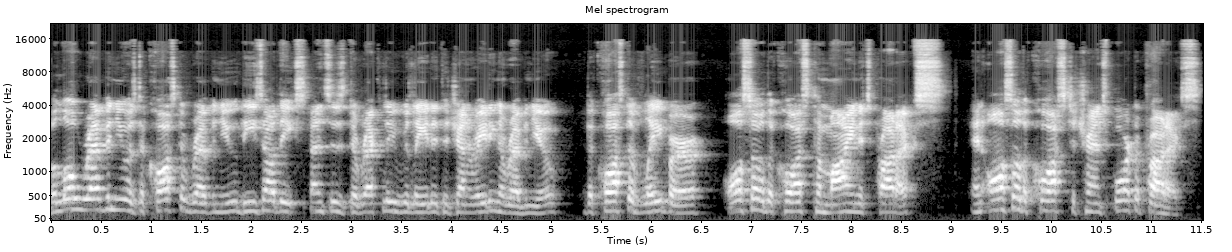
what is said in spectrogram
Below revenue is the cost of revenue. These are the expenses directly related to generating the revenue. The cost of labor, also the cost to mine its products, and also the cost to transport the products.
